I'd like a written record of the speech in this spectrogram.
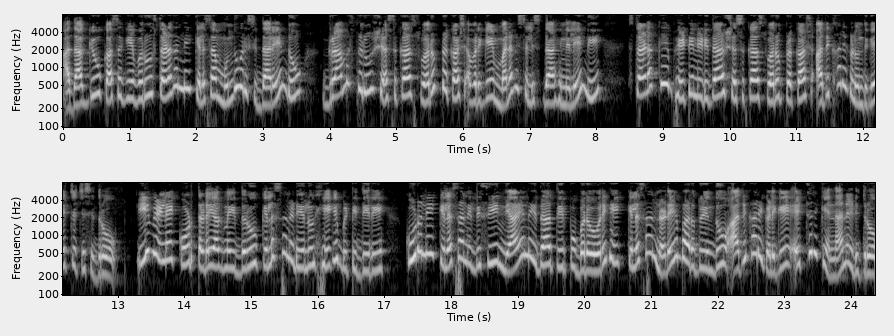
ಆದಾಗ್ಯೂ ಖಾಸಗಿಯವರು ಸ್ಥಳದಲ್ಲಿ ಕೆಲಸ ಮುಂದುವರಿಸಿದ್ದಾರೆ ಎಂದು ಗ್ರಾಮಸ್ಥರು ಶಾಸಕ ಸ್ವರೂಪ್ ಪ್ರಕಾಶ್ ಅವರಿಗೆ ಮನವಿ ಸಲ್ಲಿಸಿದ ಹಿನ್ನೆಲೆಯಲ್ಲಿ ಸ್ಥಳಕ್ಕೆ ಭೇಟಿ ನೀಡಿದ ಶಾಸಕ ಸ್ವರೂಪ್ ಪ್ರಕಾಶ್ ಅಧಿಕಾರಿಗಳೊಂದಿಗೆ ಚರ್ಚಿಸಿದರು. ಈ ವೇಳೆ ಕೋರ್ಟ್ ತಡೆಯಾಜ್ಞೆ ಇದ್ದರೂ ಕೆಲಸ ನಡೆಯಲು ಹೇಗೆ ಬಿಟ್ಟಿದ್ದೀರಿ? ಕೂಡಲೇ ಕೆಲಸ ನಿಲ್ಲಿಸಿ ನ್ಯಾಯಾಲಯದ ತೀರ್ಪು ಬರುವವರೆಗೆ ಕೆಲಸ ನಡೆಯಬಾರದು ಎಂದು ಅಧಿಕಾರಿಗಳಿಗೆ ಎಚ್ಚರಿಕೆಯನ್ನ ನೀಡಿದರು.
